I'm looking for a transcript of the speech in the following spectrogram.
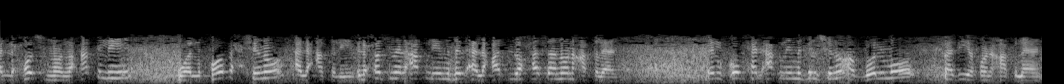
الحسن العقلي والقبح شنو؟ العقلي. الحسن العقلي مثل العدل حسن عقلا. القبح العقلي مثل شنو؟ الظلم قبيح عقلا.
